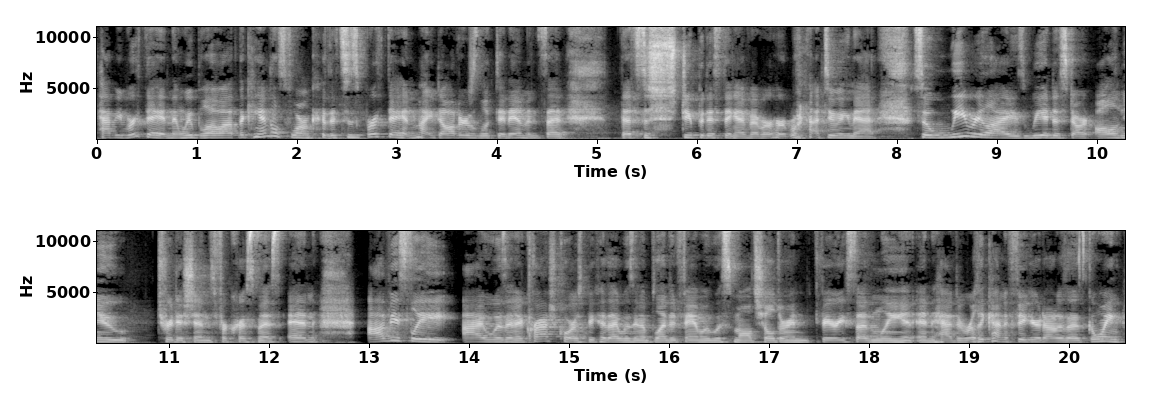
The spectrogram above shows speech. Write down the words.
happy birthday, and then we blow out the candles for him because it's his birthday. And my daughters looked at him and said, That's the stupidest thing I've ever heard. We're not doing that. So we realized we had to start all new traditions for Christmas. And obviously, I was in a crash course because I was in a blended family with small children very suddenly and, and, had to really kind of figure it out as I was going.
